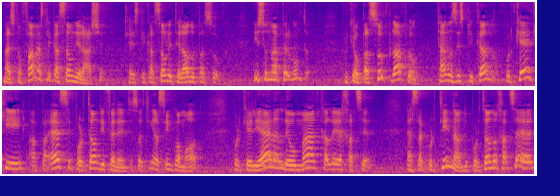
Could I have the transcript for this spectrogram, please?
Mas conforme a explicação de Rashi, que é a explicação literal do Passuk, isso não é pergunta, porque o Passuk próprio está nos explicando por que, que esse portão diferente só tinha cinco amot, porque ele era Leumat Kalei Hatzer. Essa cortina do portão do Hatzer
